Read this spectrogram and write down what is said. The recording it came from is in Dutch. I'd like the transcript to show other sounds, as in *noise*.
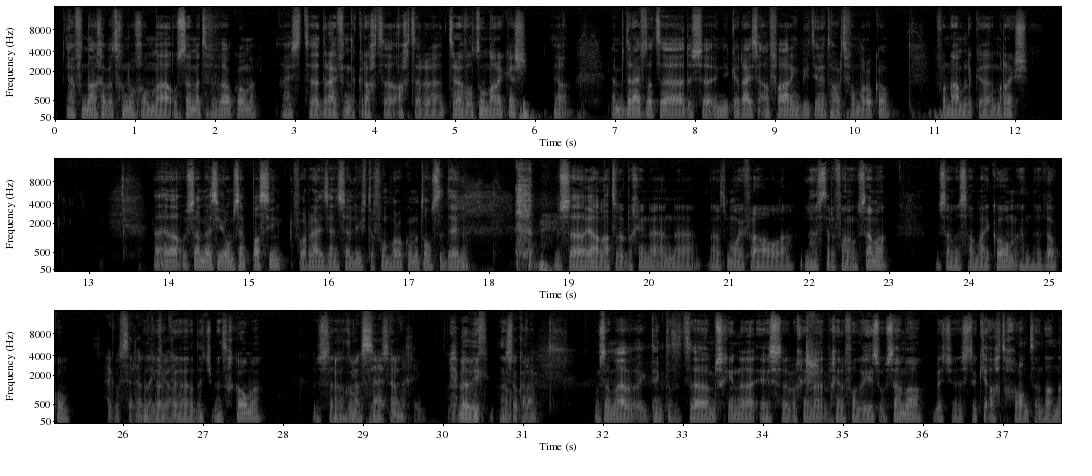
Ja, vandaag hebben we het genoeg om Osama te verwelkomen. Hij is de drijvende kracht achter Travel to Marrakesh. Ja. Een bedrijf dat dus unieke reiservaring biedt in het hart van Marokko. Voornamelijk Marrakesh. Ja, Osama is hier om zijn passie voor reizen en zijn liefde voor Marokko met ons te delen. *coughs* dus ja, laten we beginnen en naar het mooie verhaal luisteren van Osama. Osama salam alaikum en eh, welkom. Alaikum salam, leuk eh, dat je bent gekomen. Dus uh, de uitnodiging. Habibik. Shukran. Osama, ik denk dat het misschien eh, eerst beginnen, beginnen van wie is Osama. Een beetje een stukje achtergrond en dan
